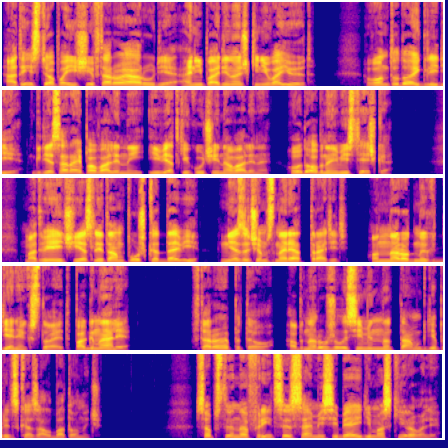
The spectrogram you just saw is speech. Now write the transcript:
А ты, Степа, ищи второе орудие, они поодиночке не воюют. Вон тудой гляди, где сарай поваленный и ветки кучей навалены. Удобное местечко. Матвеич, если там пушка, дави. Незачем снаряд тратить. Он народных денег стоит. Погнали!» Второе ПТО обнаружилось именно там, где предсказал Батоныч. Собственно, фрицы сами себя и демаскировали,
